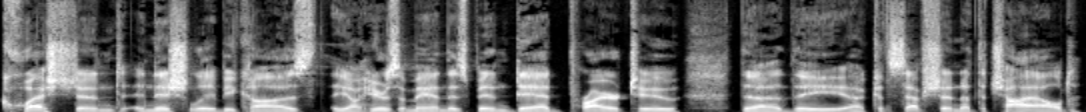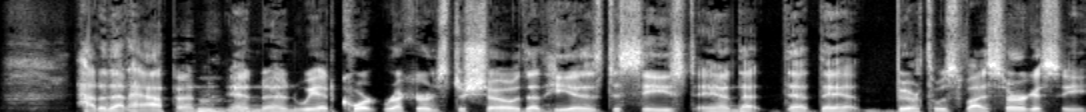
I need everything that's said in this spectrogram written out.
questioned initially because you know here's a man that's been dead prior to the the uh, conception of the child how did that happen? Mm-hmm. And and we had court records to show that he is deceased and that that the birth was by surrogacy,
